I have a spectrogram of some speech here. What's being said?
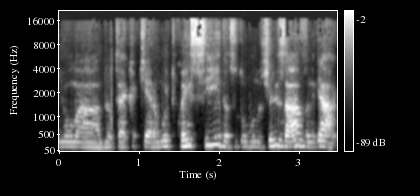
em uma biblioteca que era muito conhecida, todo mundo utilizava, ninguém ah,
